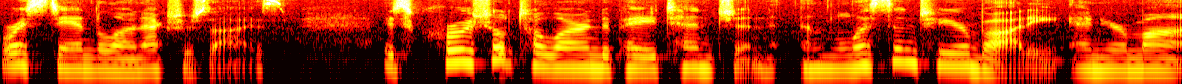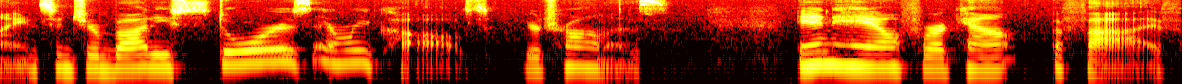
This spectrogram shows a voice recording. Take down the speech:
or a standalone exercise. It's crucial to learn to pay attention and listen to your body and your mind since your body stores and recalls your traumas. Inhale for a count of five,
